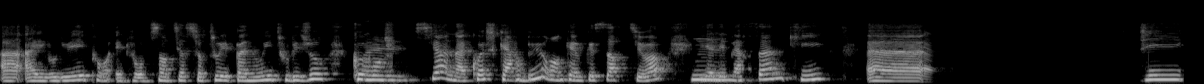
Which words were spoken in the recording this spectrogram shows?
à, évoluer pour, et pour me sentir surtout épanouie tous les jours. Comment je fonctionne, à quoi je carbure en quelque sorte, tu vois? Il y a des mmh. personnes qui... Euh, qui,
